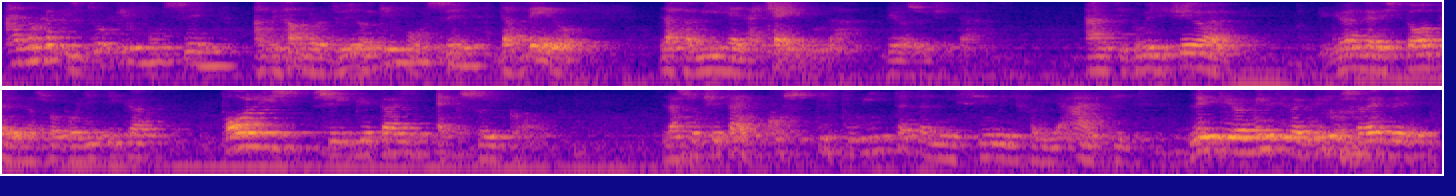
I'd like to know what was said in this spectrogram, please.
hanno capito che forse, avevamo ragione noi, che forse davvero la famiglia è la cellula della società. Anzi, come diceva il grande Aristotele nella sua politica, polis psychetai exoicon. La società è costituita dall'insieme di famiglie, anzi, letteralmente greco sarebbe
